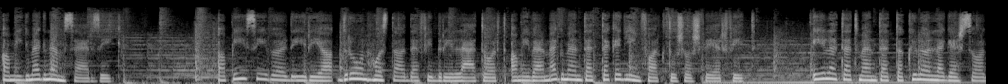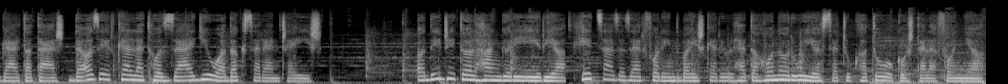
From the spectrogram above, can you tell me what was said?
amíg meg nem szerzik. A PC World írja, drón hozta a defibrillátort, amivel megmentettek egy infarktusos férfit. Életet mentett a különleges szolgáltatás, de azért kellett hozzá egy jó adag szerencse is. A Digital Hungary írja, 700 ezer forintba is kerülhet a Honor új összecsukható okostelefonja.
